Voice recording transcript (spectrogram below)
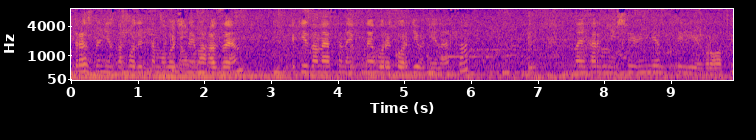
В Дрездені знаходиться молочний магазин, який занесений в книгу рекордів Гіннеса. Найгарніший він є в цілій Європі.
